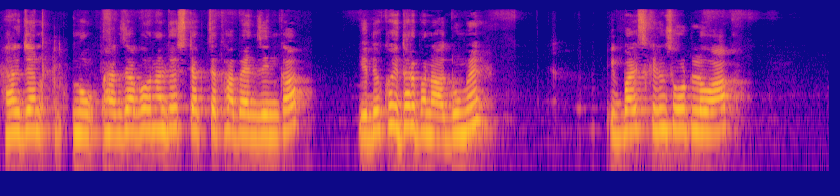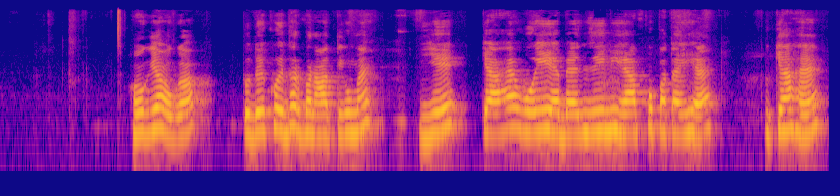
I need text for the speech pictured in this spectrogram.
हेक्सागोनल जो स्ट्रक्चर था बेंजीन का, ये देखो, इधर बना दू मैं। एक बार स्क्रीनशॉट लो आप। हो गया होगा। तो देखो, इधर बनाती हूँ मैं। ये क्या है? वही है बेंजीन ही है, आपको पता ही है। तो क्या है?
